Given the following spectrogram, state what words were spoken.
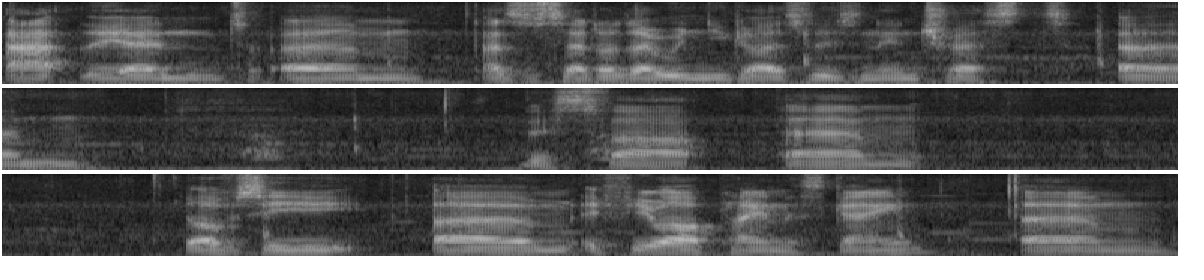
at the end. Um, as I said, I don't want you guys losing interest um, this far. Um, obviously, um, if you are playing this game um,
